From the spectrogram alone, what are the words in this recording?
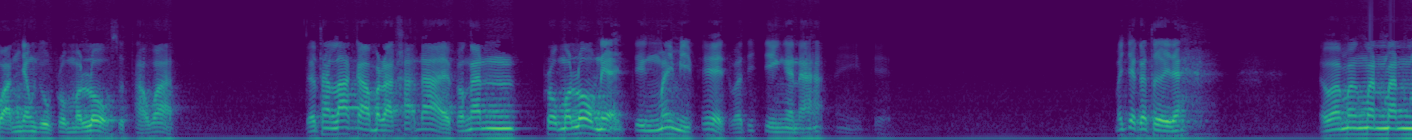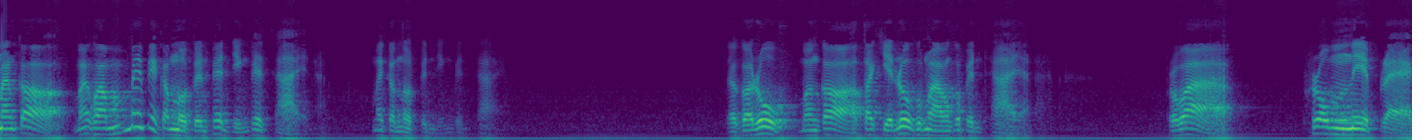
วรรค์ยังอยู่พรหมโลกสุทธาวาสแต่ท่านละกามราคะได้ เพราะงั้นพรหมโลกเนี่ย จึงไม่มีเพศว่าที่จริงอะนะฮะไม่มีเพศ ไม่จะกระเทยนะแต่ว่ามันมันมันมันก็หมายความไม่ไม่กำหนดเป็นเพศหญิงเพศชายนะไม่กำหนดเป็นหญิงเป็นชาย แต่ก็รูปมันก็ตะเขียนรูปขึ้นมามันก็เป็นชายอะนะเพราะว่าพรหมนี่แปลก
